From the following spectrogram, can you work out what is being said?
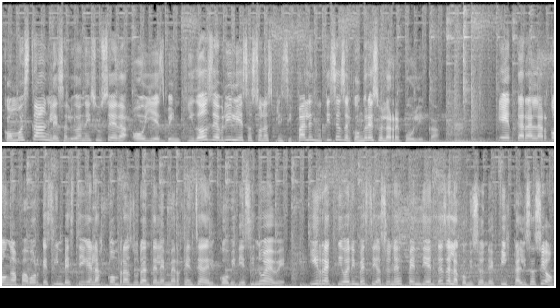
¿Cómo están? Les saluda Ney Suceda. Hoy es 22 de abril y estas son las principales noticias del Congreso de la República. Edgar Alarcón a favor que se investiguen las compras durante la emergencia del COVID-19 y reactivar investigaciones pendientes de la Comisión de Fiscalización.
